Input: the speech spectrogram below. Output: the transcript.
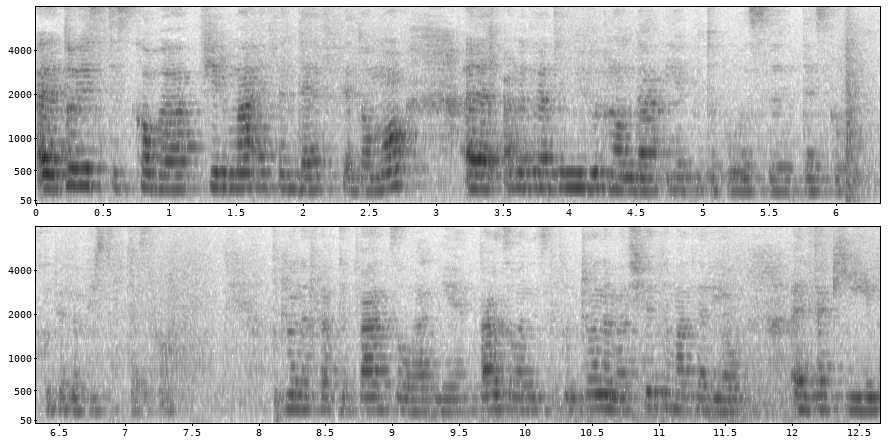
E, To jest tyskowa firma F&F, wiadomo, ale naprawdę nie wygląda jakby to było z Tesco, kupione po prostu w. Wygląda naprawdę bardzo ładnie, bardzo ładnie jest ma świetny materiał, taki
